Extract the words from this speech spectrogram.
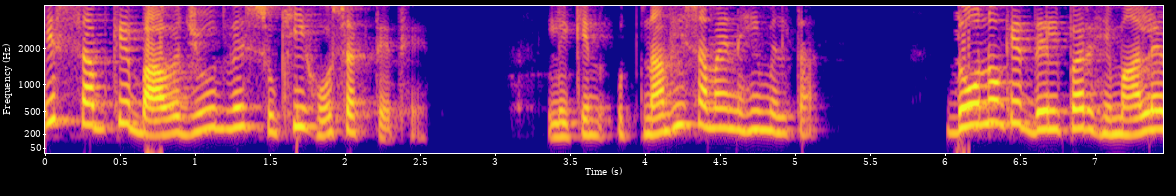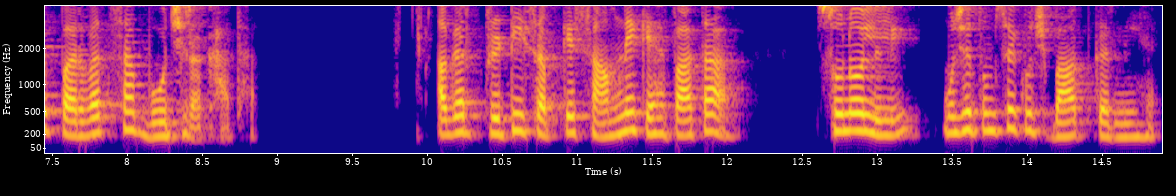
इस सब के बावजूद वे सुखी हो सकते थे। लेकिन उतना भी समय नहीं मिलता। दोनों के दिल पर हिमालय पर्वत सा बोझ रखा था। अगर प्रिटी सबके सामने कह पाता, सुनो लिली, मुझे तुमसे कुछ बात करनी है।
